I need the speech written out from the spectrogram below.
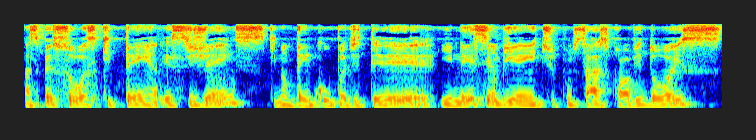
As pessoas que têm esses genes, que não têm culpa de ter, e nesse ambiente com SARS-CoV-2,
